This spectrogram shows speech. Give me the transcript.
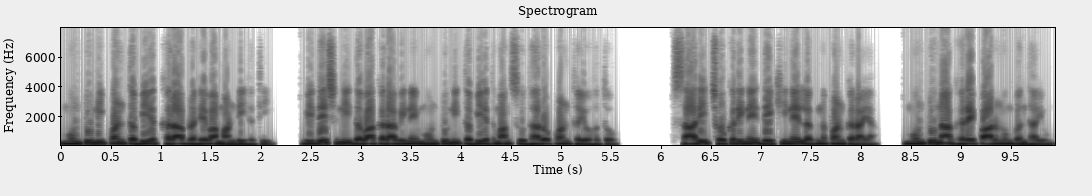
મોન્ટુની પણ તબિયત ખરાબ રહેવા માંડી હતી. વિદેશની દવા કરાવીને મોન્ટુની તબિયતમાં સુધારો પણ થયો હતો. સારી છોકરીને દેખીને લગ્ન પણ કરાયા. મોન્ટુના ઘરે પારણું બંધાયું.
